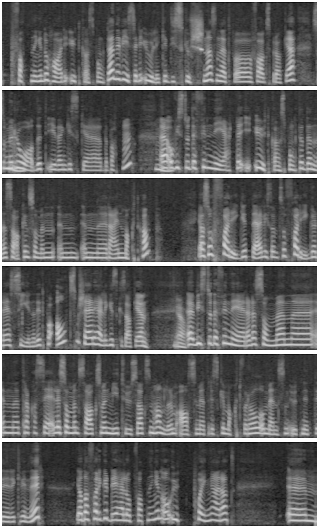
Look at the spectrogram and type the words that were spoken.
oppfatningen du har i utgangspunktet, det viser de ulike diskursene, som det heter på fagspråket, som rådet i den Giske-debatten. Eh, og hvis du definerte i utgangspunktet denne saken som en, en, en rein maktkamp, ja, så, det, liksom, så farger det synet ditt på alt som skjer i hele Giske-saken. Ja. Eh, hvis du definerer det som en, eh, en, eller som en sak, som en metoo-sak som handler om asymmetriske maktforhold og menn som utnytter kvinner, ja, da farger det hele oppfatningen. Og ut, poenget er at um,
